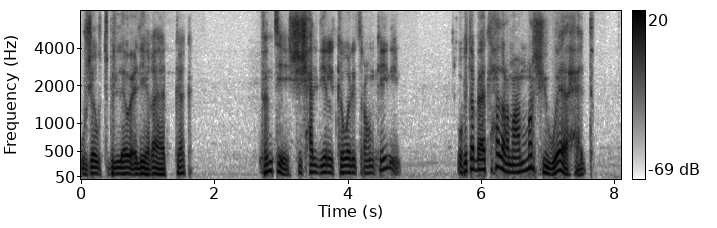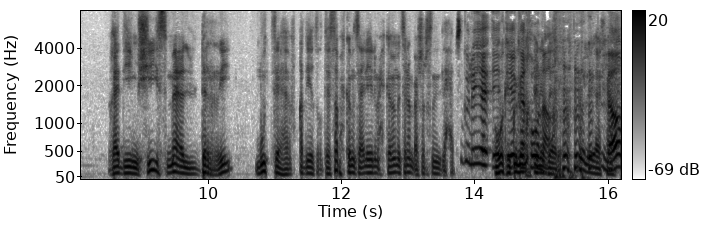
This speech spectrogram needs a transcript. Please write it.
وجاو تبلاو عليه غا هكاك. فهمتي؟ شي شحال ديال الكوارث راهم كاينين. وبطبيعة الحال راه ما عمر شي واحد غادي يمشي يسمع الدري متهم في قضية اغتصاب حكمت عليه المحكمة مثلا ب 10 سنين الحبس. يقول لي ياك أخونا. لا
